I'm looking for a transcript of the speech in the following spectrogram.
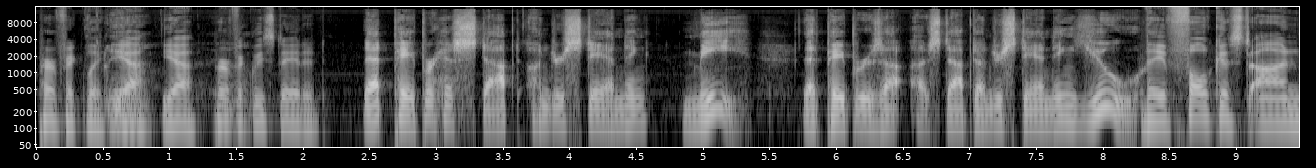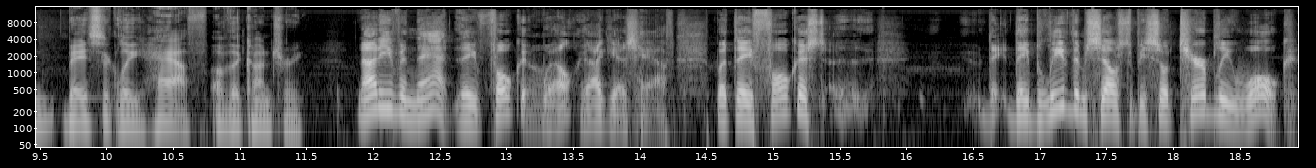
Perfectly. Yeah, yeah, perfectly stated. That paper has stopped understanding me. That paper has uh, uh stopped understanding you. They've focused on basically half of the country. Not even that. They focused, well, I guess half, but they focused, uh, they, they believe themselves to be so terribly woke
